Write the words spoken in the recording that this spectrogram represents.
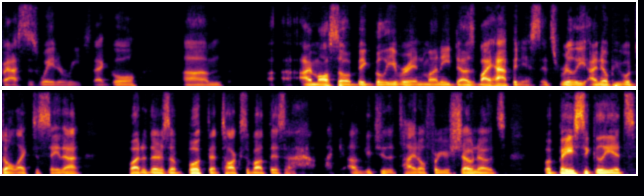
fastest way to reach that goal. Um, I'm also a big believer in money does buy happiness. It's really I know people don't like to say that, but there's a book that talks about this. I'll get you the title for your show notes, but basically it's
